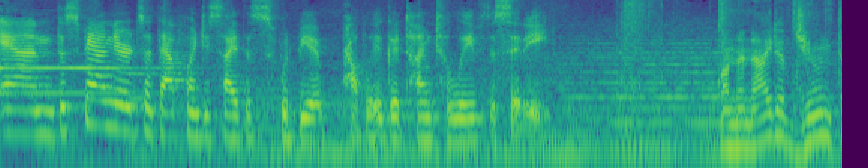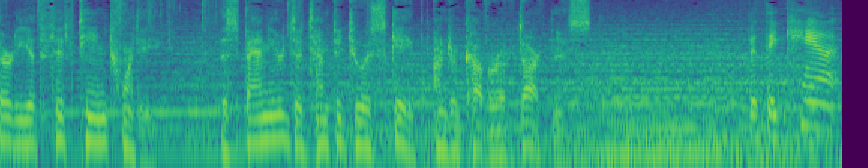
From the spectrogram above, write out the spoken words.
And the Spaniards at that point decide this would be a, probably a good time to leave the city. On the night of June 30th, 1520, the Spaniards attempted to escape under cover of darkness. But they can't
